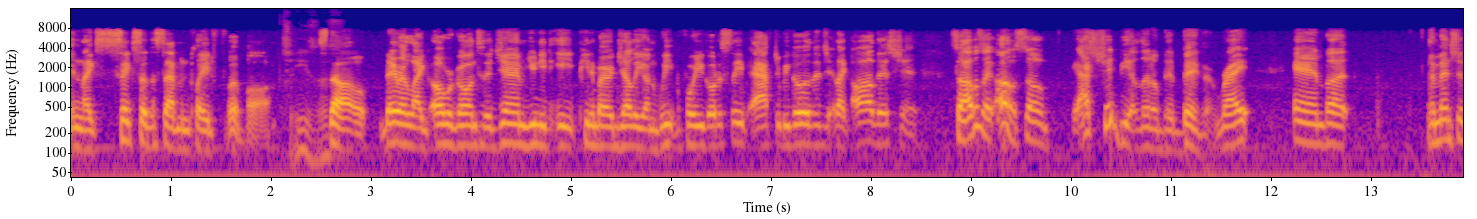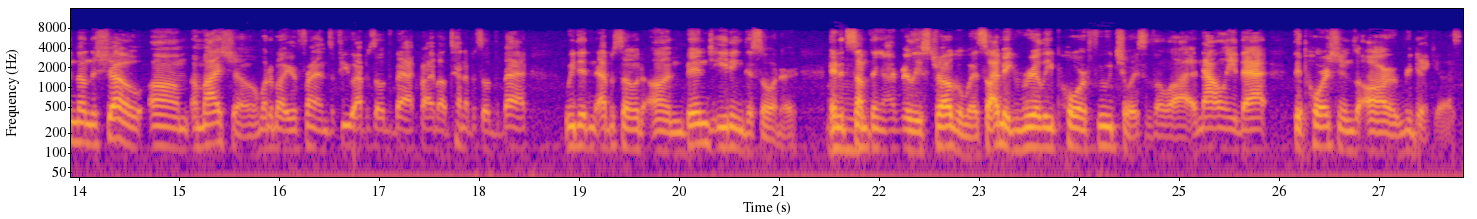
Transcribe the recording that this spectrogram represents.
and like six of the seven played football. Jesus. So they were like, "Oh, we're going to the gym. You need to eat peanut butter jelly on wheat before you go to sleep. After we go to the gym, like all this shit." So I was like, "Oh, so I should be a little bit bigger, right?" And but I mentioned on the show, um, on my show, what about your friends? A few episodes back, probably about ten episodes back, we did an episode on binge eating disorder, and it's something I really struggle with. So I make really poor food choices a lot, and not only that, the portions are ridiculous.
